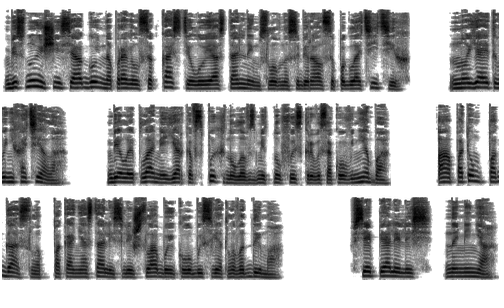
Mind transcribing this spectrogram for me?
Беснующийся огонь направился к Кастелу и остальным, словно собирался поглотить их, но я этого не хотела. Белое пламя ярко вспыхнуло, взметнув искры высоко в небо, а потом погасло, пока не остались лишь слабые клубы светлого дыма. Все пялились на меня.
